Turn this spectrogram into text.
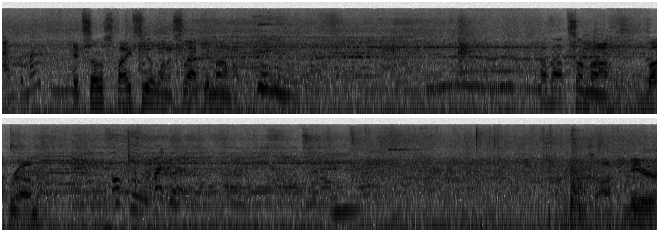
Uncle Monkey. It's so spicy, you'll want to slap your mama. How about some uh, butt rub? Okay, butt rub. Barbecue sauce, beer,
